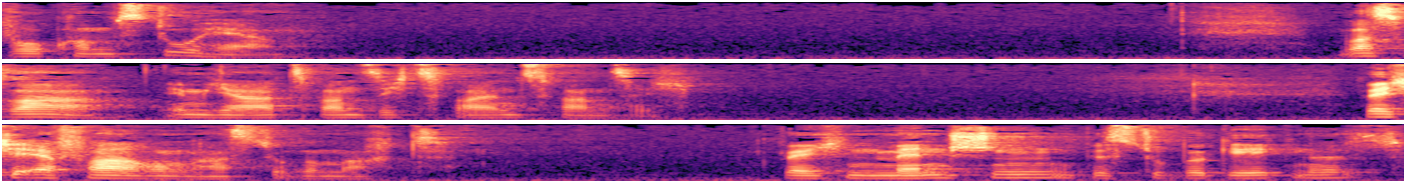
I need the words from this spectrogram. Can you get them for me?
Wo kommst du her? Was war im Jahr 2022? Welche Erfahrungen hast du gemacht? Welchen Menschen bist du begegnet?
